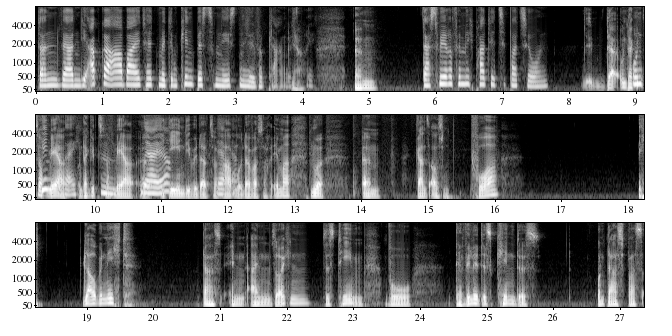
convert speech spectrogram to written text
dann werden die abgearbeitet mit dem Kind bis zum nächsten Hilfeplangespräch. Ja. Ähm, das wäre für mich Partizipation. Da, und da gibt es noch mehr. Und da gibt es noch mehr äh, ja, ja. Ideen, die wir dazu ja, haben oder was auch immer. Nur ähm, ganz außen vor, ich glaube nicht, dass in einem solchen System, wo der Wille des Kindes und das, was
